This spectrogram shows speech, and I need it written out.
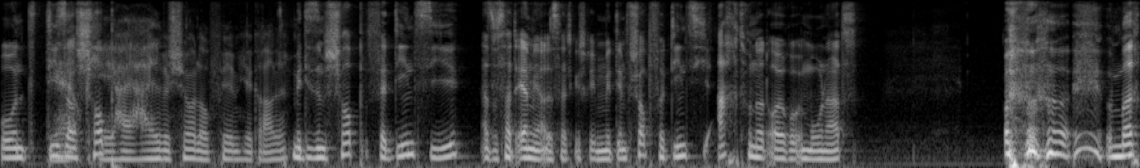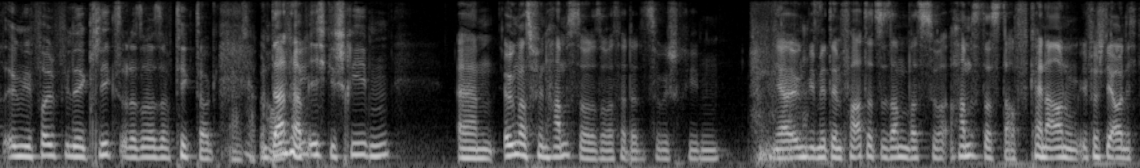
Und dieser ja, okay, Shop, hal- halbe Sherlock-Film hier gerade. mit diesem Shop verdient sie, also das hat er mir alles halt geschrieben, mit dem Shop verdient sie 800 Euro im Monat. und macht irgendwie voll viele Klicks oder sowas auf TikTok. Also Und dann habe ich geschrieben, ähm, irgendwas für einen Hamster oder sowas hat er dazu geschrieben. Ja, irgendwie mit dem Vater zusammen was zu Hamster-Stuff. Keine Ahnung, ich verstehe auch nicht.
